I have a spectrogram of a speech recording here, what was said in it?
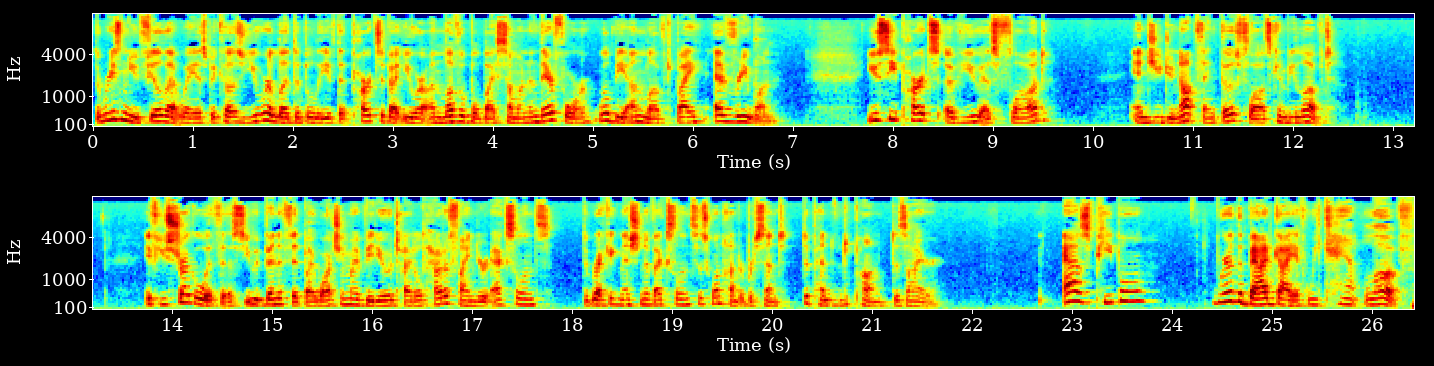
the reason you feel that way is because you were led to believe that parts about you are unlovable by someone and therefore will be unloved by everyone. You see parts of you as flawed, and you do not think those flaws can be loved. If you struggle with this, you would benefit by watching my video titled How to Find Your Excellence. The recognition of excellence is 100% dependent upon desire. As people, we're the bad guy if we can't love,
